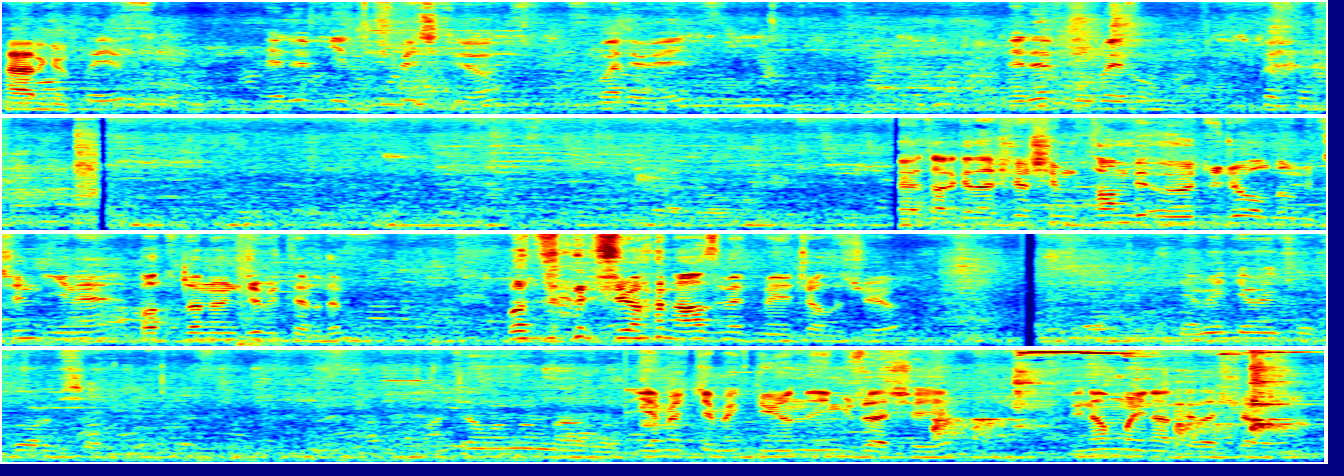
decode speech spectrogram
Her gün. Ortayız. Hedef 75 kilo. Body weight. Hedef obez olmak. Evet arkadaşlar şimdi tam bir öğütücü olduğum için yine Batu'dan önce bitirdim. Batu şu an hazmetmeye çalışıyor. Yemek yemek çok zor bir şey. Antrenmandan daha zor. Yemek yemek dünyanın en güzel şeyi. İnanmayın arkadaşlar buna.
